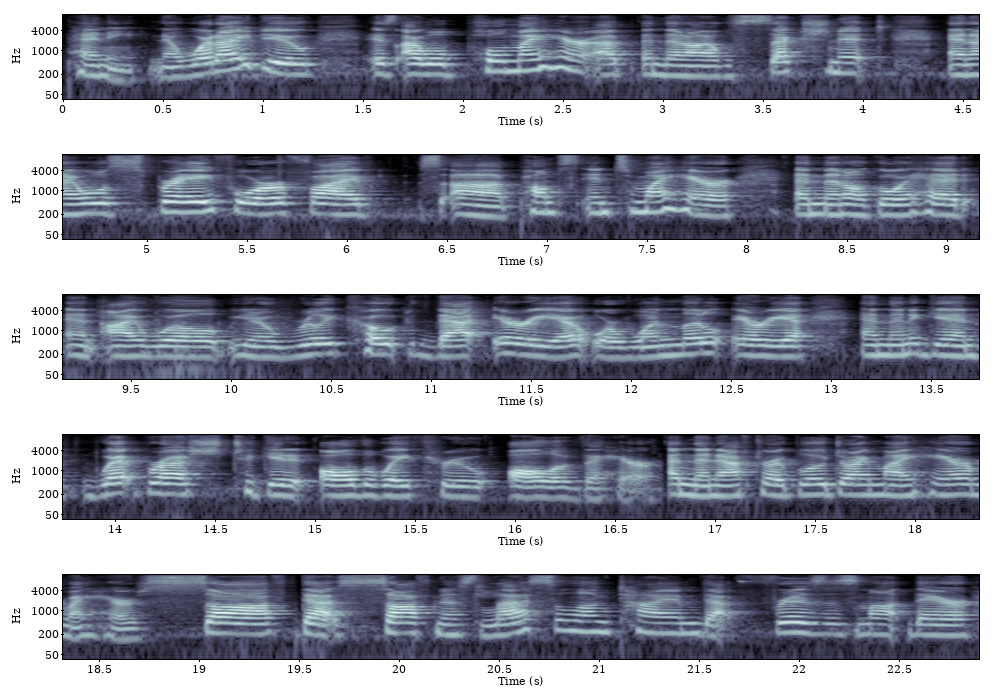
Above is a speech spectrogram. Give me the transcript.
penny. Now what I do is I will pull my hair up and then I'll section it and I will spray four or five uh, pumps into my hair and then I'll go ahead and I will, you know, really coat that area or one little area. And then again, wet brush to get it all the way through all of the hair. And then after I blow dry my hair, my hair's soft. That softness lasts a long time. That frizz is not there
